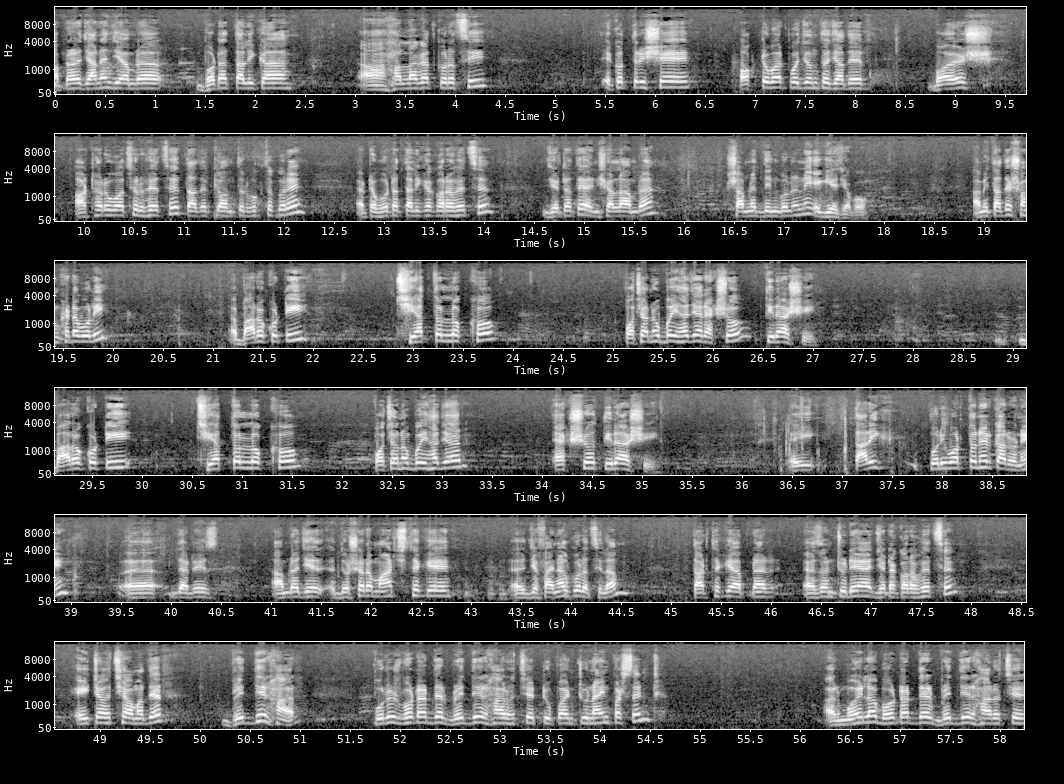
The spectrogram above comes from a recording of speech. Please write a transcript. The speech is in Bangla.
আপনারা জানেন যে আমরা ভোটার তালিকা হালনাগাদ করেছি। একত্রিশে অক্টোবর পর্যন্ত যাদের বয়স আঠারো বছর হয়েছে, তাদেরকে অন্তর্ভুক্ত করে একটা ভোটার তালিকা করা হয়েছে, যেটাতে ইনশাল্লাহ আমরা সামনের দিনগুলো নিয়ে এগিয়ে যাব। আমি তাদের সংখ্যাটা বলি। বারো কোটি ছিয়াত্তর লক্ষ পঁচানব্বই হাজার একশো তিরাশি। বারো কোটি ছিয়াত্তর লক্ষ পঁচানব্বই হাজার একশো তিরাশি। এই তারিখ পরিবর্তনের কারণে দ্যাট ইজ আমরা যে দোসরা মার্চ থেকে যে ফাইনাল করেছিলাম, তার থেকে আপনার অ্যাজ অন টুডে যেটা করা হয়েছে, এইটা হচ্ছে আমাদের বৃদ্ধির হার। পুরুষ ভোটারদের বৃদ্ধির হার হচ্ছে two point two nine percent আর মহিলা ভোটারদের বৃদ্ধির হার হচ্ছে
